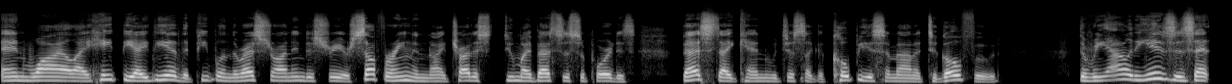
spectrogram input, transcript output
And while I hate the idea that people in the restaurant industry are suffering, and I try to do my best to support as best I can with just like a copious amount of to-go food, the reality is is that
